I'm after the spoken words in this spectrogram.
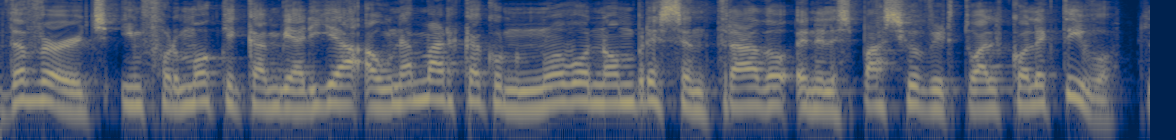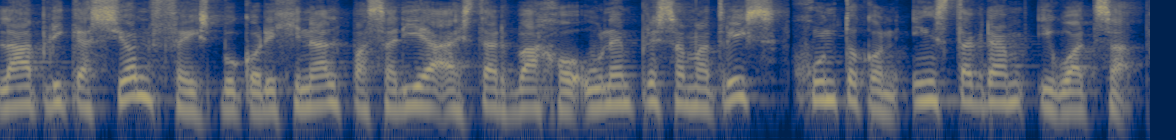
The Verge informó que cambiaría a una marca con un nuevo nombre centrado en el espacio virtual colectivo. La aplicación Facebook original pasaría a estar bajo una empresa matriz junto con Instagram y WhatsApp.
